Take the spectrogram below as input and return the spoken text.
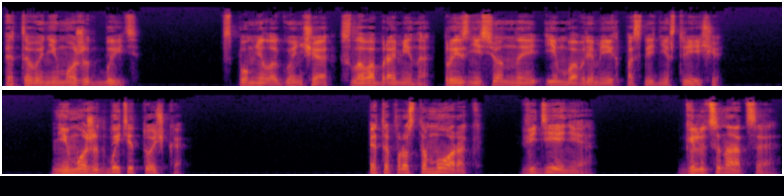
Этого не может быть. Вспомнила Гонча слова Брамина, произнесенные им во время их последней встречи. Не может быть и точка. Это просто морок, видение, галлюцинация.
